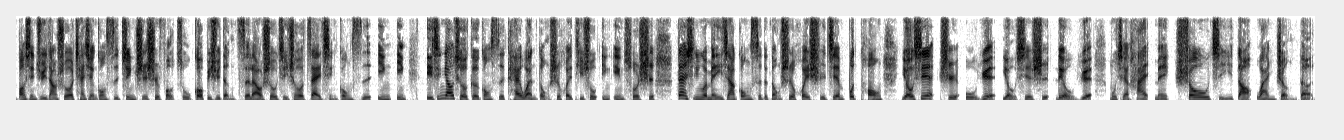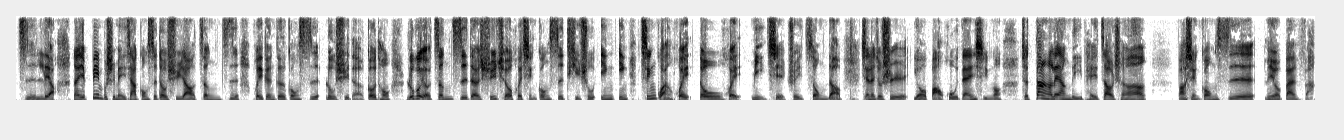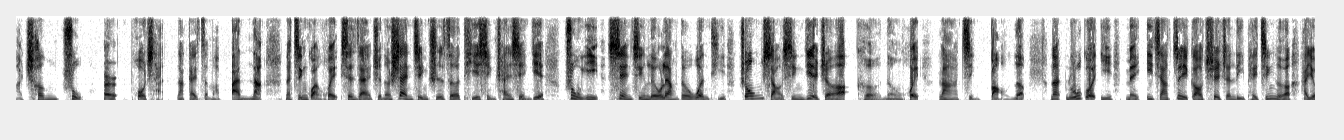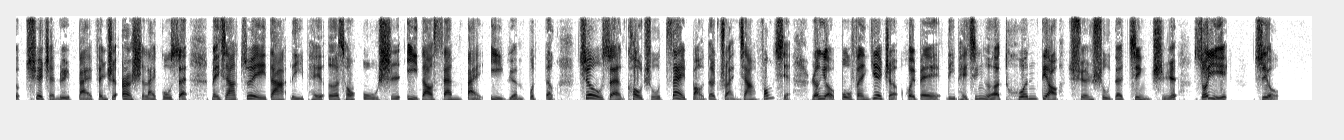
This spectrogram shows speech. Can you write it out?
保险局长说，产险公司净值是否足够，必须等资料收集之后再请公司应应。已经要求各公司开完董事会提出应应措施，但是因为每一家公司的董事会时间不同，有些是五月，有些是六月，目前还没收集到完整的资料。那也并不是每一家公司都需要增资，会跟各公司陆续的沟通。如果有增资的需求，会请公司提出应应，金管会。都都会密切追踪的。现在就是有保护担心哦，这大量理赔造成保险公司没有办法撑住而破产，那该怎么办呢？那金管会现在只能善尽职责，提醒产险业注意现金流量的问题，中小型业者可能会拉警报了。那如果以每一家最高确诊理赔金额，还有确诊率百分之二十来估算，每家最大理赔额从五十亿到三百亿元不等。就算扣除再保的转嫁风险，仍有部分业者会被理赔金额吞掉全数的净值。所以只有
